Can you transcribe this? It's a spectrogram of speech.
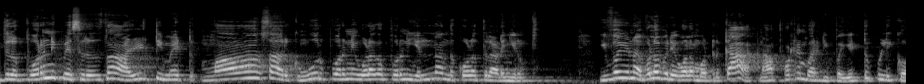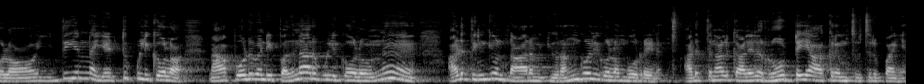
இதில் புறணி பேசுகிறது தான் அல்டிமேட் மாசாக இருக்கும். ஊர் புறணி உலக புறணி எல்லாம் அந்த கோலத்தில் அடங்கிடும் இவ என்ன இவ்வளோ பெரிய கோலம் போட்டிருக்கா? நான் போடுறேன் பாருடி இப்போ எட்டு புள்ளி கோலம். இது என்ன எட்டு புள்ளி கோலம்? நான் போட வேண்டிய பதினாறு புள்ளி கோலம்னு அடுத்து இங்கேயும் நான் ஆரம்பிக்கும். ரங்கோலி கோலம் போடுறேன்னு. அடுத்த நாள் காலையில் ரோட்டையே ஆக்கிரமிச்சு வச்சுருப்பாங்க.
